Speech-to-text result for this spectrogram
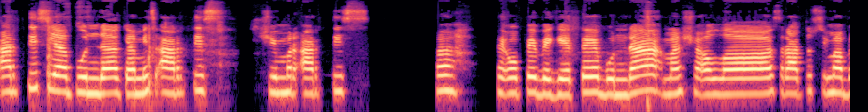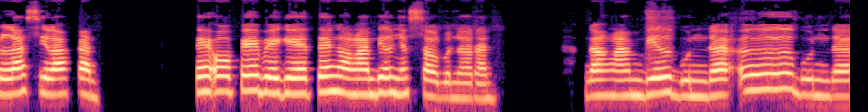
artis ya bunda gamis artis shimmer artis. Ah TOP BGT bunda Masya Allah 115 silahkan. TOP BGT nggak ngambil nyesel beneran nggak ngambil bunda. Eh bunda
